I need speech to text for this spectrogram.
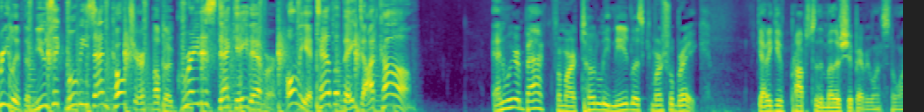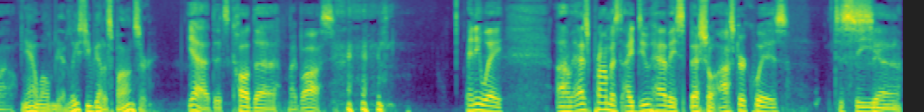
Relive the music, movies, and culture of the greatest decade ever, only at tampabay.com. And we are back from our totally needless commercial break. Got to give props to the mothership every once in a while. Yeah, well at least you've got a sponsor. Yeah, it's called uh, my boss. anyway, um, as promised, I do have a special Oscar quiz to see. Uh,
